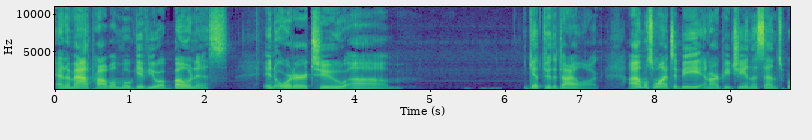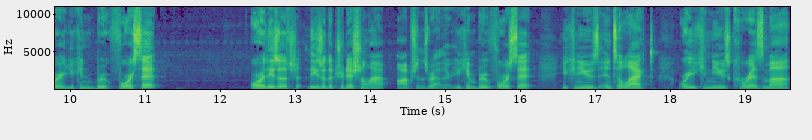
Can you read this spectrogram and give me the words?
And a math problem will give you a bonus in order to um, get through the dialogue. I almost want it to be an RPG in the sense where you can brute force it, or these are the tr- these are the traditional a- options. Rather, you can brute force it, you can use intellect, or you can use charisma,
